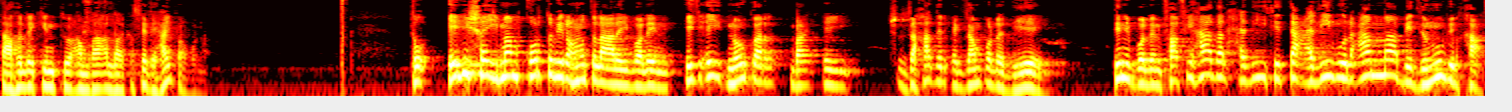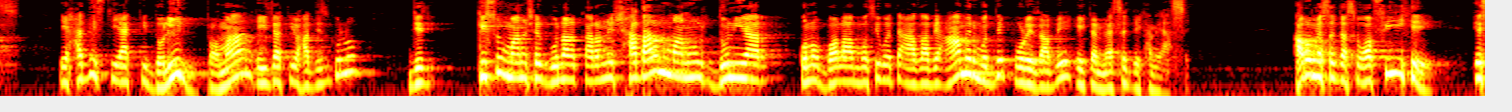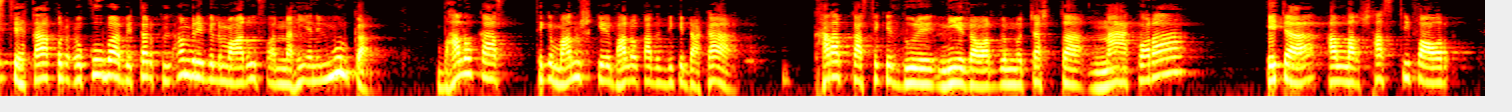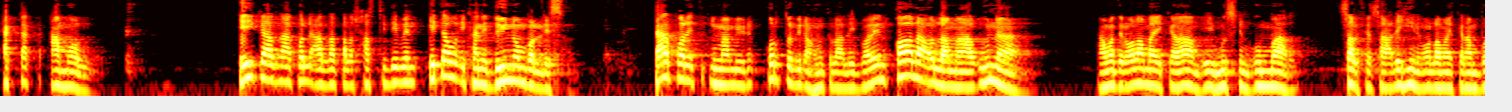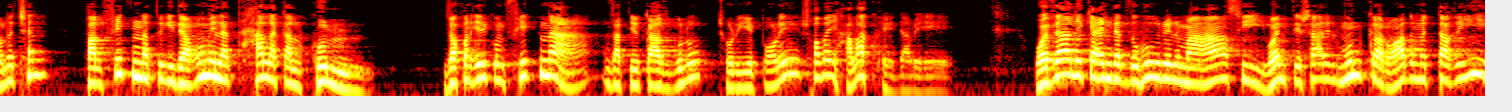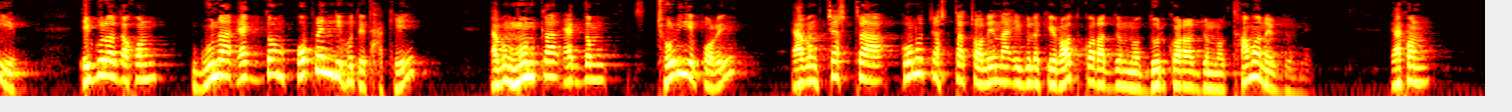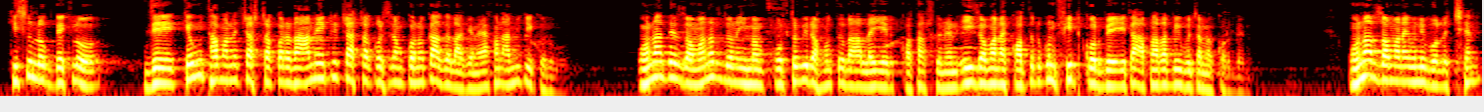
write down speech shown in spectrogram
তাহলে কিন্তু আমরা আল্লাহর কাছে রেহাই পাবো না। তো এই বিষয়ে ইমাম কর্তবী রহমতুল্লাহ আলাই বলেন, এই যে এই নৌকার বা এই জাহাজের এক্সাম্পল দিয়ে তিনি বললেন ফাফিহাদ আল হাদিস আম্মা বেদনুবিল খাস। এই হাদিসটি একটি দলিল, প্রমাণ এই জাতীয় হাদিসগুলো যে কিছু মানুষের গুনার কারণে সাধারণ মানুষ দুনিয়ার কোন বলা মুসিবতে আজাবে আমের মধ্যে পড়ে যাবে, এটা মেসেজ এখানে আছে। আরও মেসেজ আছে অফিহে মারুফ আর নাহিয়ানিল মুলকার ভালো কাজ থেকে মানুষকে ভালো কাজের দিকে ডাকা, খারাপ কাজ থেকে দূরে নিয়ে যাওয়ার জন্য চেষ্টা না করা, এটা আল্লাহর শাস্তি পাওয়ার একটা আমল। এই কাজ না করলে আল্লাহ তালা শাস্তি দিবেন, এটাও এখানে দুই নম্বর লেসন। তারপরে ইমাম কর্তবী রহমতুল্লাহ আলী বলেন কলা ওলামা উনা আমাদের ওলামাই কালাম এই মুসলিম উম্মার সালফেসা আলহীন ওলামাই কালাম বলেছেন, ফাল ফিতনা তু ইদা উমিলাত হালাকাল কুল যখন এরকম ফিতনা জাতীয় কাজগুলো ছড়িয়ে পড়ে, সবাই হালাক হয়ে যাবে। এগুলা যখন গুণা একদম ওপেনলি হতে থাকে এবং মনকার একদম ছড়িয়ে পড়ে এবং চেষ্টা, কোনো চেষ্টা চলে না এগুলোকে রদ করার জন্য, দূর করার জন্য, থামানোর জন্য। এখন কিছু লোক দেখল যে কেউ থামানোর চেষ্টা করে না। আমি একটু চেষ্টা করছিলাম, কোনো কাজে লাগে না। এখন আমি কি করব। ওনাদের জমানোর জন্য ইমাম কর্তবী রহমতুল্লাহ আল্লাহের কথা শুনেন, এই জমানায় কতটুকুন ফিট করবে এটা আপনারা বিবেচনা করবেন। ওনার জমানায় উনি বলেছেন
